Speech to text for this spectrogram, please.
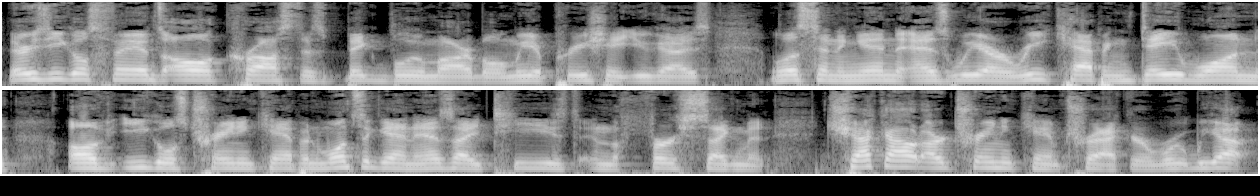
there's Eagles fans all across this big blue marble, and we appreciate you guys listening in as we are recapping day one of Eagles training camp. And once again, as I teased in the first segment, check out our training camp tracker. We got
